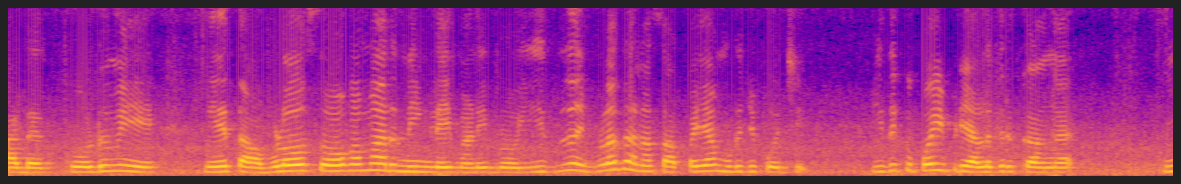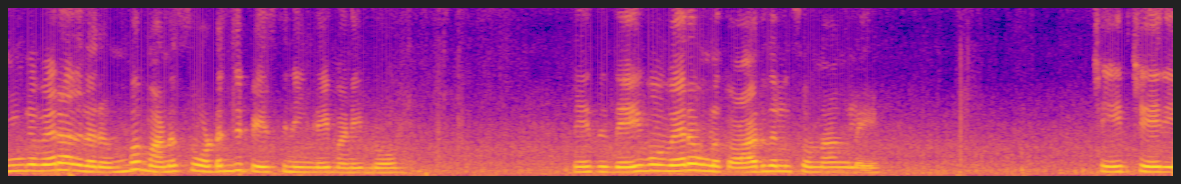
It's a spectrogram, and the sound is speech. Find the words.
அட கொடுமையே. நேற்று அவ்வளோ சோகமாக இருந்தீங்களே மணி ப்ரோ இது இவ்வளோதான் நான் சப்பையாக முடிஞ்சு போச்சு. இதுக்கு போய் இப்படி அழுதுருக்காங்க. நீங்கள் வேற அதில் ரொம்ப மனசு உடஞ்சி பேசினீங்களே மணி ப்ரோ நேற்று தெய்வம் வேற உங்களுக்கு ஆறுதல் சொன்னாங்களே. சரி சரி.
